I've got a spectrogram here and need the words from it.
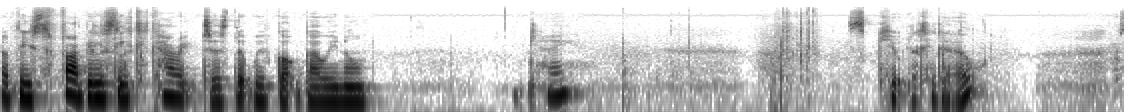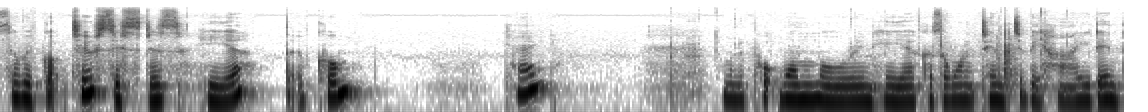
of these fabulous little characters that we've got going on. Okay. it's a cute little girl. So we've got two sisters here that have come. Okay. I'm going to put one more in here because I want him to be hiding.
